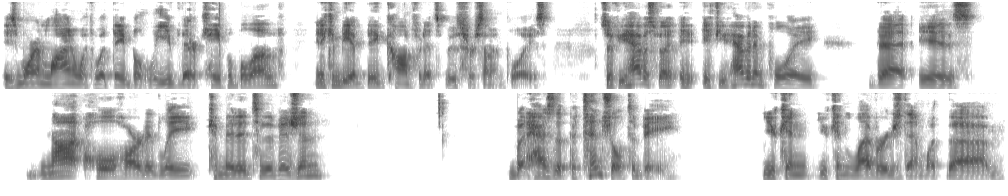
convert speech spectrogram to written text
is more in line with what they believe they're capable of and it can be a big confidence boost for some employees. So if you have a spe- if you have an employee that is not wholeheartedly committed to the vision, but has the potential to be, you can you can leverage them with the um,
